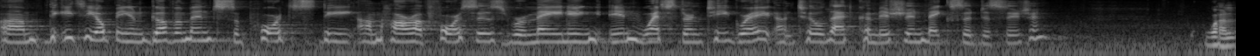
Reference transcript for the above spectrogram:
um, the Ethiopian government supports the Amhara forces remaining in western Tigray until that commission makes a decision? Well,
